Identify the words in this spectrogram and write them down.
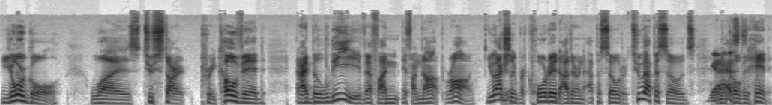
Your goal was to start pre-COVID and I believe if I'm if I'm not wrong, you actually recorded either an episode or two episodes yes. when COVID hit,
